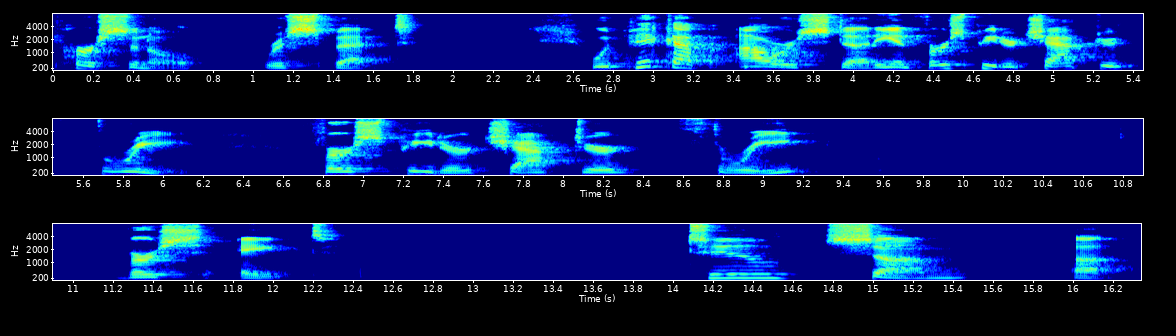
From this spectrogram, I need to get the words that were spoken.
personal respect. We pick up our study in First Peter chapter 3. 1 Peter chapter 3 verse 8. To sum up.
